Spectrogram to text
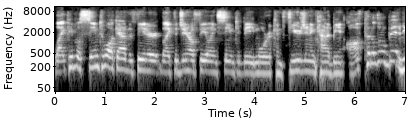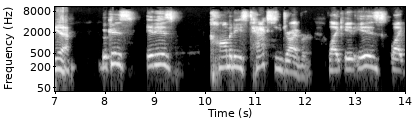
Like people seemed to walk out of the theater, like the general feeling seemed to be more confusion and kind of being off put a little bit. Yeah. Because it is comedy's taxi driver. Like it is like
